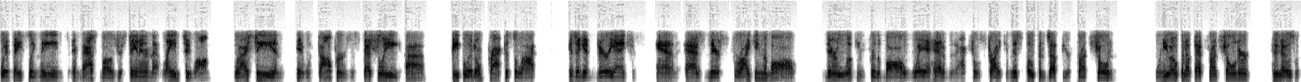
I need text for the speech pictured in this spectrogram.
What it basically means in basketball is you're standing in that lane too long. What I see in it with golfers, especially uh, people that don't practice a lot, is they get very anxious. And as they're striking the ball, they're looking for the ball way ahead of the actual strike. And this opens up your front shoulder. When you open up that front shoulder, who knows what's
